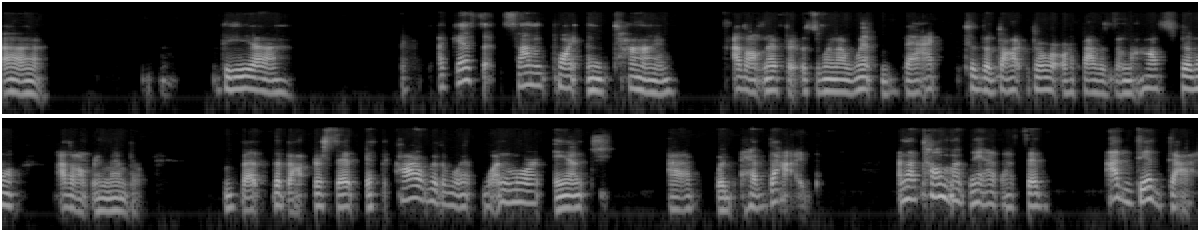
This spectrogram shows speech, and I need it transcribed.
uh, the uh, I guess at some point in time, I don't know if it was when I went back to the doctor or if I was in the hospital. I don't remember. But the doctor said if the car would have went one more inch, I would have died. And I told my dad, I said, I did die.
